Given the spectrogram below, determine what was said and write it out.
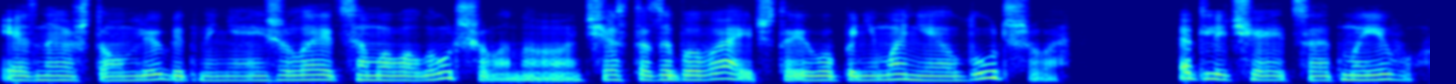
Я знаю, что он любит меня и желает самого лучшего, но часто забывает, что его понимание лучшего отличается от моего.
